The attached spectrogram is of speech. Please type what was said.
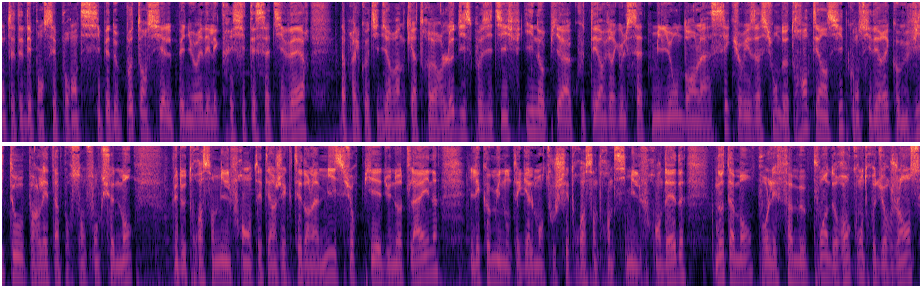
ont été dépensés pour anticiper de potentielles pénuries d'électricité cet hiver. D'après le quotidien 24 heures, le dispositif Inopia a coûté 1,7 million dans la sécurisation de 31 sites considérés comme vitaux par l'État pour son fonctionnement. Plus de 300 000 francs ont été injectés dans la mise sur pied d'une hotline. Les communes ont également touché 336 000 francs d'aide, notamment pour les fameux points de rencontre d'urgence.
